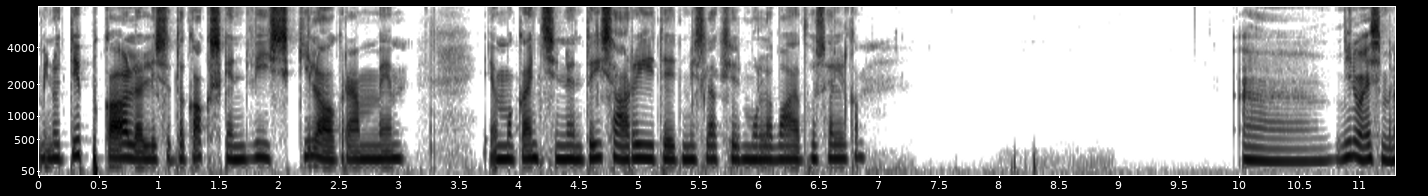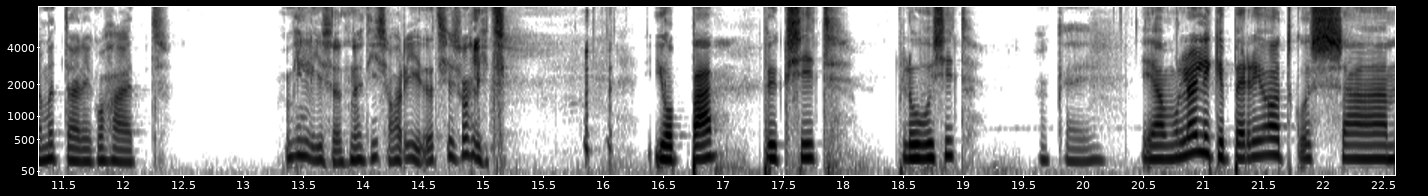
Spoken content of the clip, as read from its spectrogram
minu tippkaal oli sada kakskümmend viis kilogrammi ja ma kandsin enda isa riideid, mis läksid mulle vaevu selga. Äh, minu esimene mõte oli kohe, et millised need isa riided siis olid. jope, püksid, pluusid okei okay.. ja mul oligi periood, kus äh,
